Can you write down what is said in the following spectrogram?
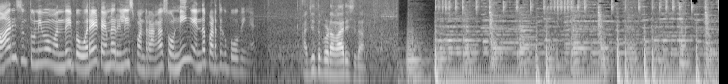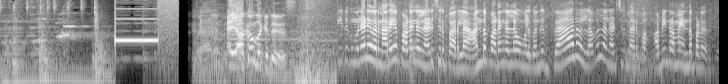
வாரிசும் துணிவும் வந்து இப்போ ஒரே டைம்ல ரிலீஸ் பண்றாங்க. ஸோ நீங்க எந்த படத்துக்கு போவீங்க? அஜித் படம் வாரிசு தான். இதுக்கு முன்னாடி அவர் நிறைய படங்கள் நடிச்சிருப்பார்ல அந்த படங்கள்ல உங்களுக்கு வந்து வேற லெவல்ல நடிச்சிருந்தாருப்பா. அப்படின்ற மாதிரி எந்த படம் இருக்கு?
